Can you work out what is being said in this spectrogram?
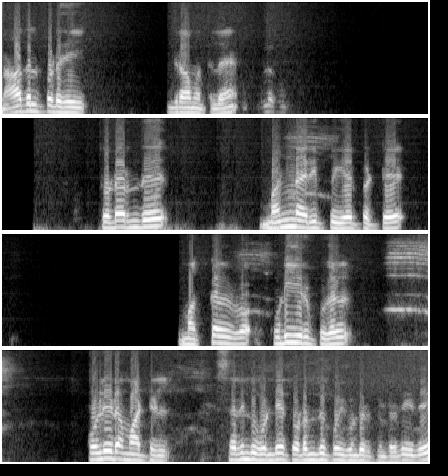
நாதல்படுகை கிராமத்தில் தொடர்ந்து மண் அரிப்பு ஏற்பட்டு மக்கள் குடியிருப்புகள் கொள்ளிடமாற்றில் சரிந்து கொண்டே தொடர்ந்து போய் கொண்டிருக்கின்றது. இது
